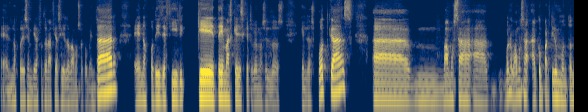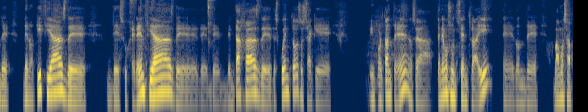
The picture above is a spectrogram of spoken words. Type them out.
eh, nos podéis enviar fotografías y los vamos a comentar, nos podéis decir qué temas queréis que toquemos en los, en los podcasts, ah, mm, vamos a, bueno, vamos a, compartir un montón de, noticias, de, sugerencias, de, ventajas, de descuentos. O sea que importante, ¿eh? O sea, tenemos un centro ahí eh, donde vamos a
